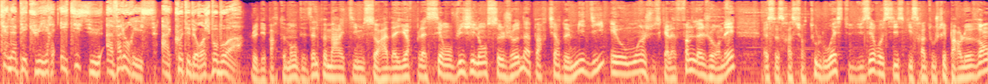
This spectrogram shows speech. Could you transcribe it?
Canapé cuir et tissu à Valoris, à côté de Roche-Beaubois. Le département des Alpes-Maritimes sera d'ailleurs placé en vigilance jaune à partir de midi et au moins jusqu'à la fin de la journée ce sera surtout l'ouest du 06 qui sera touché par le vent.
